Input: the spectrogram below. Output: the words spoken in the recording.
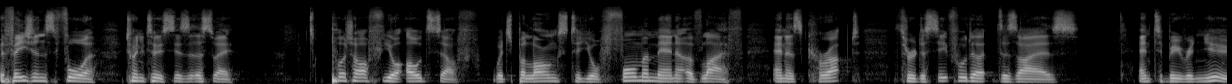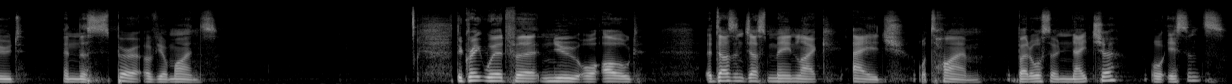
Ephesians 4 22 says it this way Put off your old self, which belongs to your former manner of life and is corrupt through deceitful de- desires, and to be renewed in the spirit of your minds. The Greek word for new or old, it doesn't just mean like age or time, but also nature or essence.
